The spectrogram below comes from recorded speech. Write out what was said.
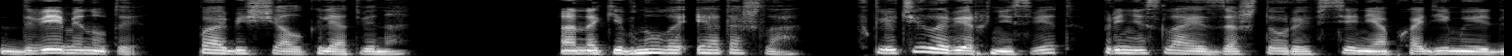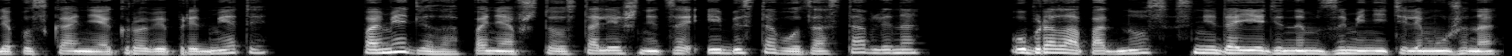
«Две минуты», — пообещал клятвенно. Она кивнула и отошла. Включила верхний свет, принесла из-за шторы все необходимые для пускания крови предметы, помедлила, поняв, что столешница и без того заставлена, убрала поднос с недоеденным заменителем ужина,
